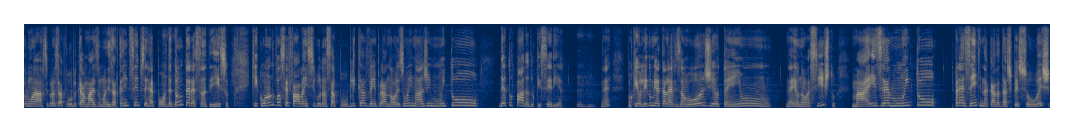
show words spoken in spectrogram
uma, segurança pública mais humanizada, que a gente sempre se reporta. Uhum. É tão interessante isso, que quando você fala em segurança pública, vem para nós uma imagem muito deturpada do que seria. Uhum. Né? Porque eu ligo minha televisão hoje, eu tenho. Né, eu não assisto, mas é muito presente na casa das pessoas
